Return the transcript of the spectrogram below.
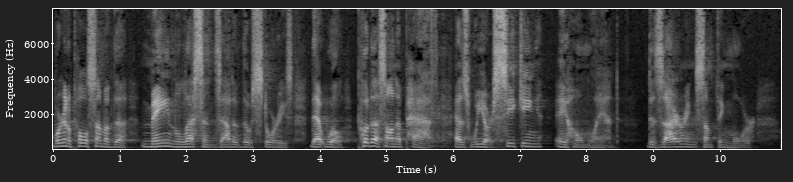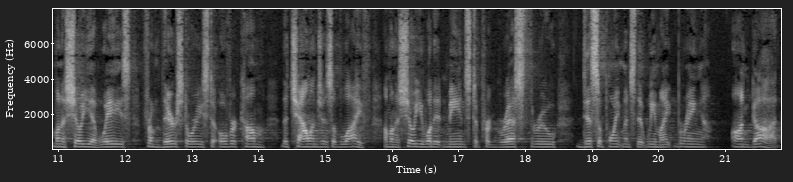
We're going to pull some of the main lessons out of those stories that will put us on a path as we are seeking a homeland, desiring something more, I'm going to show you ways from their stories to overcome the challenges of life. I'm going to show you what it means to progress through disappointments that we might bring on God.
